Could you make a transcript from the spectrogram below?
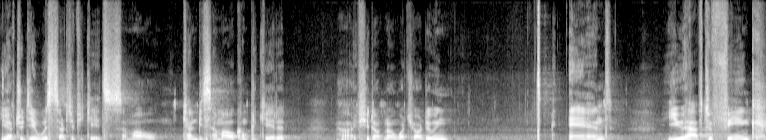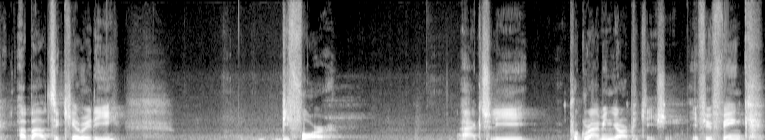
you have to deal with certificates somehow, can be somehow complicated uh, if you don't know what you're doing. And you have to think about security before actually programming your application. If you think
